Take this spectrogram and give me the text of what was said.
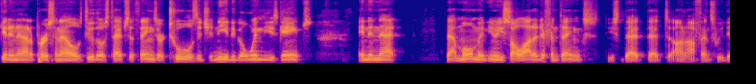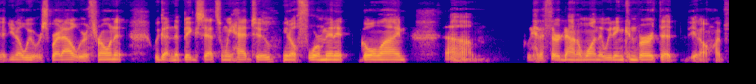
get in and out of personnel, do those types of things are tools that you need to go win these games. And in that that moment, you know, you saw a lot of different things that that on offense we did. You know, we were spread out, we were throwing it, we got into big sets when we had to. You know, four minute goal line. Um, we had a third down and one that we didn't convert. That you know, I've,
